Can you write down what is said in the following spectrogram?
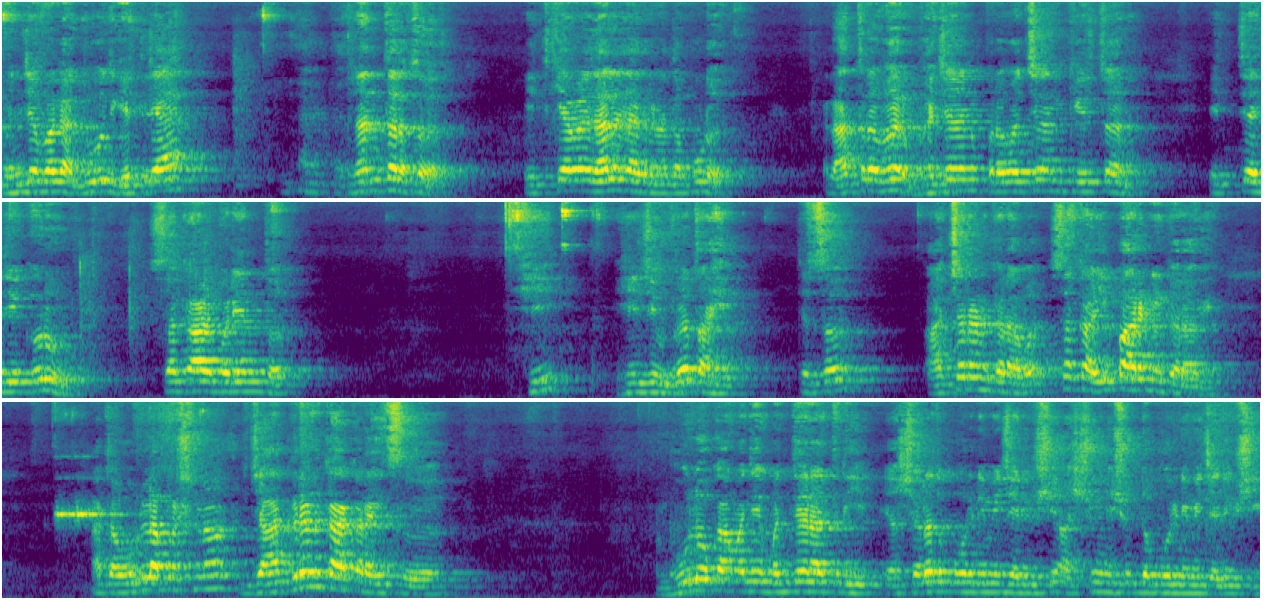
म्हणजे बघा दूध घेतल्या नंतरचं. इतक्या वेळ झालं जागरण आता पुढं. रात्रभर भजन प्रवचन कीर्तन इत्यादी करून सकाळपर्यंत ही हे जे व्रत आहे त्याचं आचरण करावं सकाळी पारणी करावी. आता उरला प्रश्न जागरण का करायचं? भूलोकामध्ये मध्यरात्री या शरद पौर्णिमेच्या दिवशी अश्विनी शुद्ध पौर्णिमेच्या दिवशी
